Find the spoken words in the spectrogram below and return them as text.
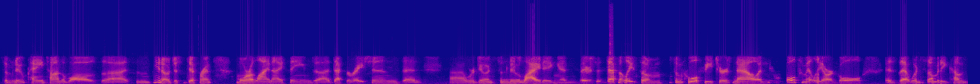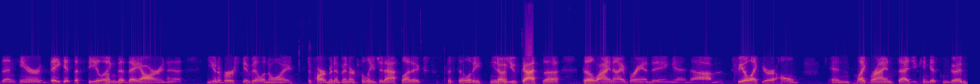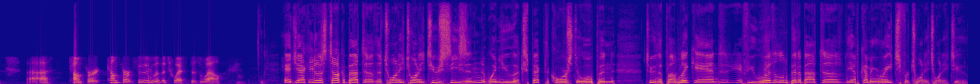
some new paint on the walls, uh, some you know just different more Illini themed uh, decorations and uh, we're doing some new lighting, and there's definitely some some cool features now. And ultimately, our goal is that when somebody comes in here, they get the feeling that they are in a University of Illinois Department of Intercollegiate Athletics facility. You know, you've got the the Illini branding, and um, feel like you're at home. And like Ryan said, you can get some good uh, comfort comfort food with a twist as well. Hey, Jackie, let's talk about the, the 2022 season, when you expect the course to open to the public, and if you would, a little bit about uh, the upcoming rates for 2022.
